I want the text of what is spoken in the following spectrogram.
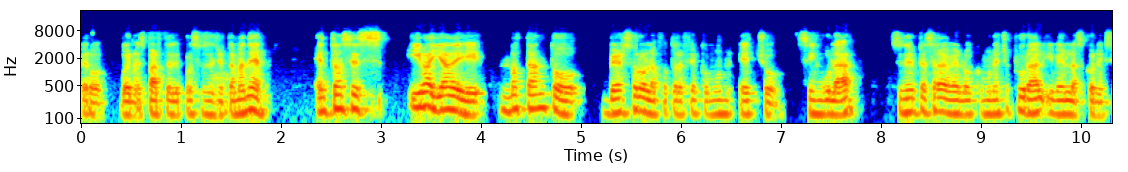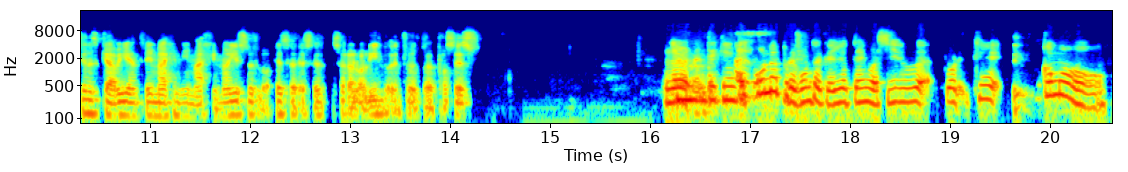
pero bueno, es parte del proceso en cierta manera. Entonces, iba ya de no tanto ver solo la fotografía como un hecho singular, sino empezar a verlo como un hecho plural y ver las conexiones que había entre imagen e imagen, ¿no? Y eso, es lo, eso, eso, era lo lindo dentro de todo el proceso. hay una pregunta que yo tengo así duda, porque ¿cómo,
